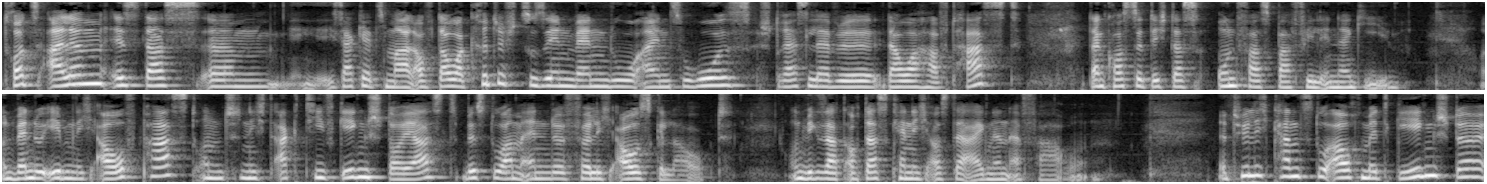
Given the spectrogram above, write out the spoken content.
Trotz allem ist das, ähm, ich sag jetzt mal, auf Dauer kritisch zu sehen, wenn du ein zu hohes Stresslevel dauerhaft hast, dann kostet dich das unfassbar viel Energie. Und wenn du eben nicht aufpasst und nicht aktiv gegensteuerst, bist du am Ende völlig ausgelaugt. Und wie gesagt, auch das kenne ich aus der eigenen Erfahrung. Natürlich kannst du auch mit, Gegensteu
